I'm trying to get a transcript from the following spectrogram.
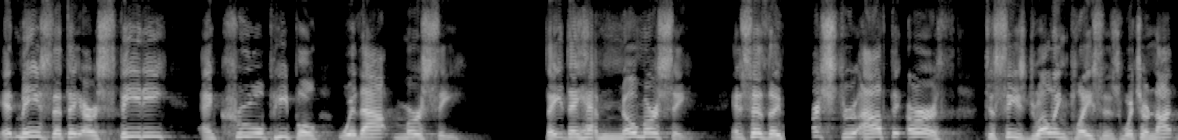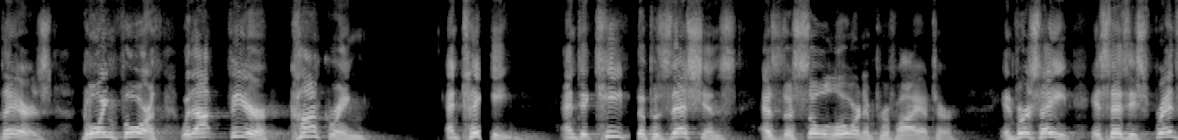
It means that they are speedy and cruel people without mercy. They, they have no mercy. And it says they march throughout the earth to seize dwelling places which are not theirs, going forth without fear, conquering and taking, and to keep the possessions as their sole Lord and proprietor. In verse 8, it says he spreads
